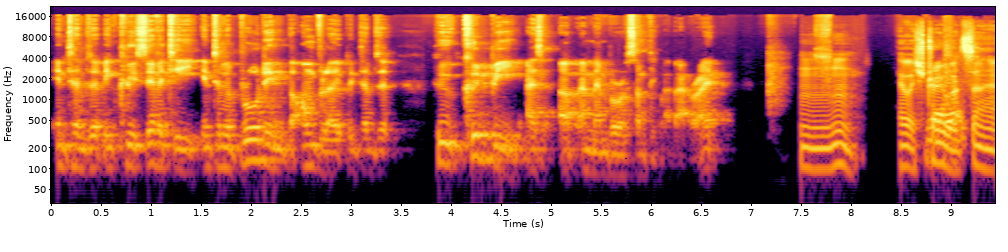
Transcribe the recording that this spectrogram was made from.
in terms of inclusivity, in terms of broadening the envelope, in terms of who could be as a, a member or something like that, right? Mm-hmm. Oh, it's true. Yeah. It's uh,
